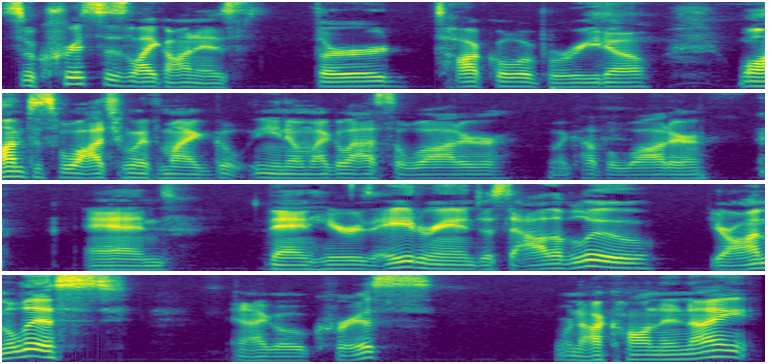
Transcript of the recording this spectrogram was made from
So Chris is like on his third taco or burrito. Well, I'm just watching with my, you know, my glass of water, my cup of water, and then here's Adrian just out of the blue. You're on the list, and I go, Chris, we're not calling it a night.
